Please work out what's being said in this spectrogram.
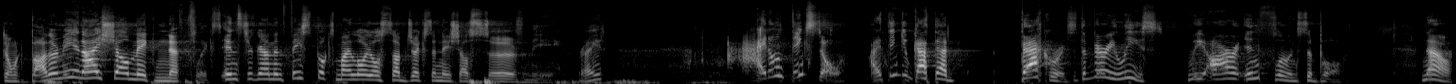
don't bother me, and I shall make Netflix, Instagram, and Facebook my loyal subjects, and they shall serve me, right? I don't think so. I think you've got that backwards at the very least. We are influenceable. Now,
